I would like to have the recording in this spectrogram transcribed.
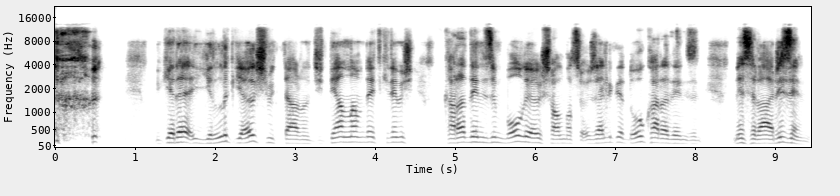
bir kere yıllık yağış miktarını ciddi anlamda etkilemiş. Karadeniz'in bol yağış alması, özellikle Doğu Karadeniz'in mesela Rize'nin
